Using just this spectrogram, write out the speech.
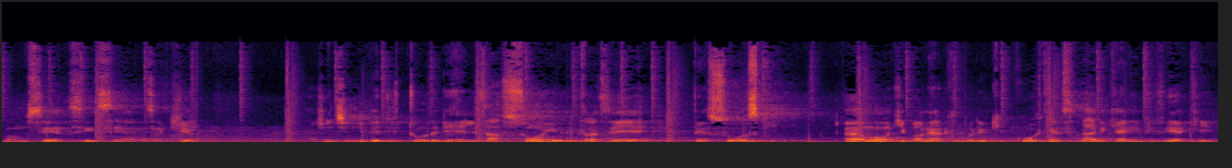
Vamos ser sinceros aqui, ó. A gente vive de tudo, de realizar sonhos, de trazer pessoas que amam aqui Balneário Camboriú, que curtem a cidade e querem viver aqui.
